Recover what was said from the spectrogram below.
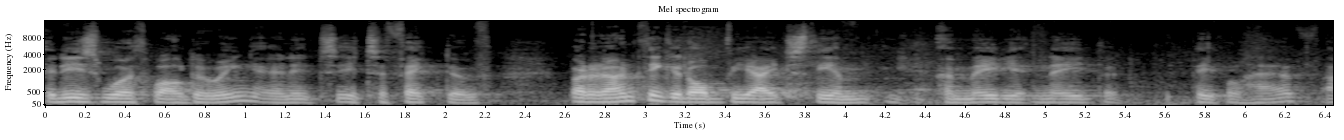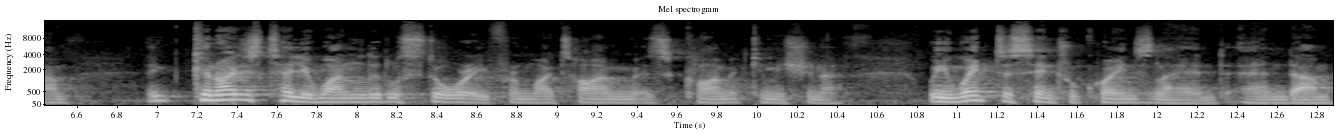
it is worthwhile doing, and it's, it's effective, but I don't think it obviates the Im- immediate need that people have. Um, can I just tell you one little story from my time as climate commissioner? We went to central Queensland and um,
